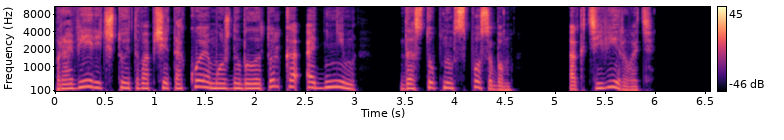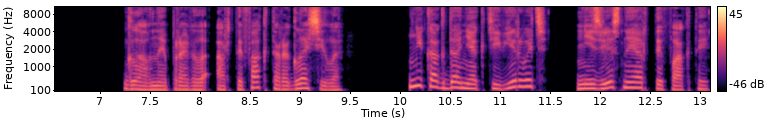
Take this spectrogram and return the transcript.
Проверить, что это вообще такое, можно было только одним доступным способом — активировать. Главное правило артефактора гласило «Никогда не активировать неизвестные артефакты,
